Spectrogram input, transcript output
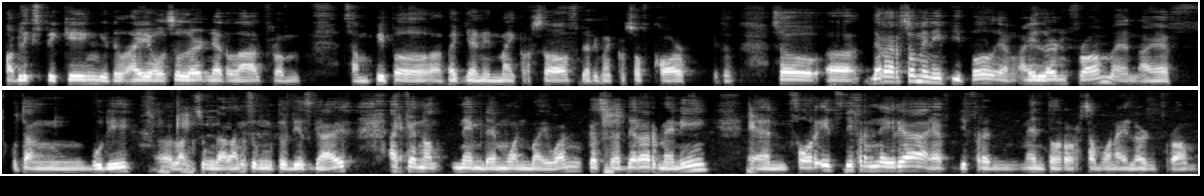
public speaking gitu. I also learned that a lot from some people uh, back then in Microsoft dari Microsoft Corp gitu. So uh, there are so many people yang I learn from and I have utang budi uh, Okay. langsung nggak langsung to these guys. I cannot name them one by one because uh, there are many Yeah. and for each different area I have different mentor or someone I learn from.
